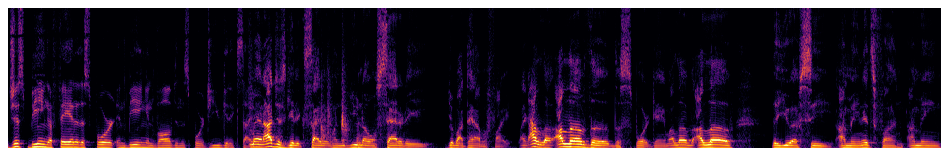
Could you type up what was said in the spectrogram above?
just being a fan of the sport and being involved in the sport, do you get excited? Man, I just get excited when you know on Saturday you're about to have a fight. Like I love, I love the the sport game. I love, I love the UFC. I mean, it's fun. I mean,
